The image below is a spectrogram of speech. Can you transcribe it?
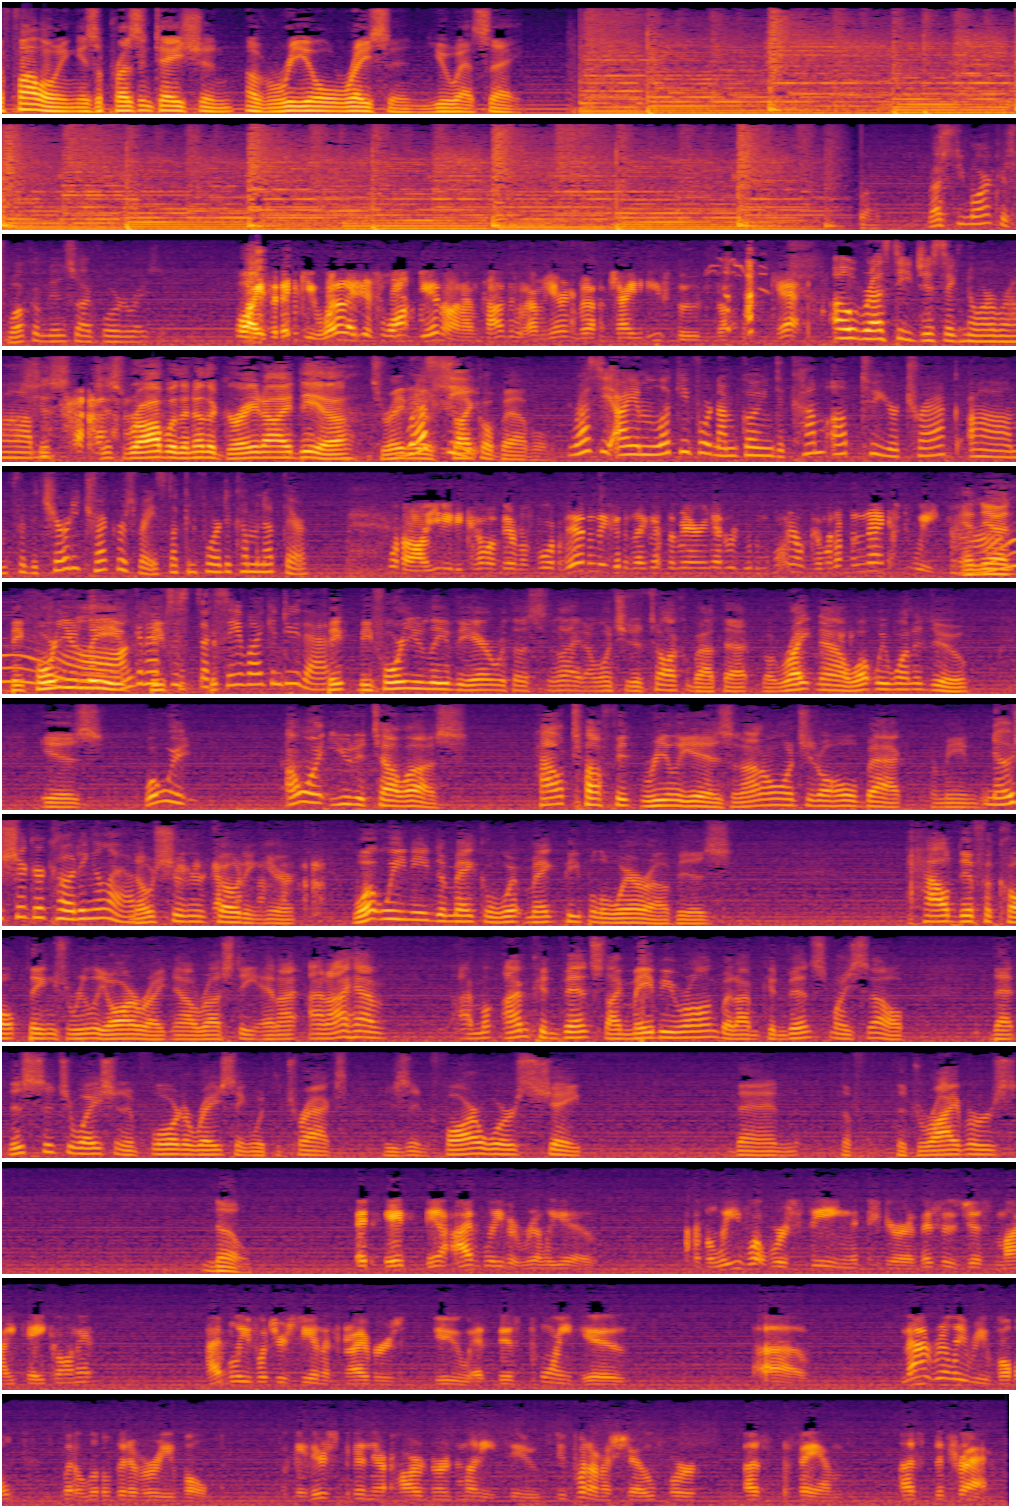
The following is a presentation of Real Racing USA. Rusty Marcus, welcome to Inside Florida Racing. Why, thank you. What did I just walk in on? I'm talking. I'm hearing about Chinese food. So cat. Oh, Rusty, just ignore Rob. Just, just Rob with another great idea. It's Radio Rusty. Psychobabble. Rusty, I am looking forward, and I'm going to come up to your track um, for the charity truckers race. Looking forward to coming up there. Well, you need to come up there before then because I got the Marion Edwards Memorial coming up next week. And then before you leave, I'm going to have bef- to see if I can do that. Be- before you leave the air with us tonight, I want you to talk about that. But right now, what we want to do is what we. I want you to tell us how tough it really is, and I don't want you to hold back. I mean, no sugar coating allowed. no sugarcoating here. What we need to make make people aware of is how difficult things really are right now, Rusty. And I and I have, I'm I'm convinced. I may be wrong, but I'm convinced myself that this situation in Florida racing with the tracks is in far worse shape than the the drivers know. It, it, yeah, I believe it really is. I believe what we're seeing this year, and this is just my take on it. I believe what you're seeing the drivers do at this point is uh, not really revolt, but a little bit of a revolt. Okay, they're spending their hard-earned money to to put on a show for us, the fans, us, the tracks.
